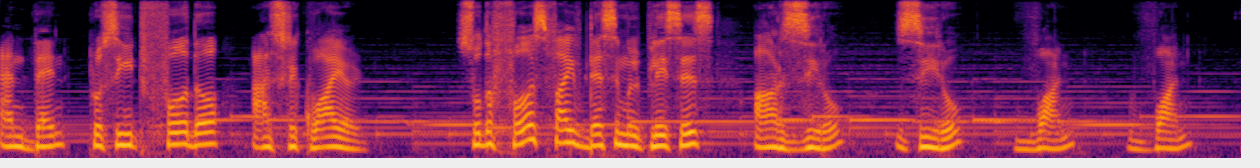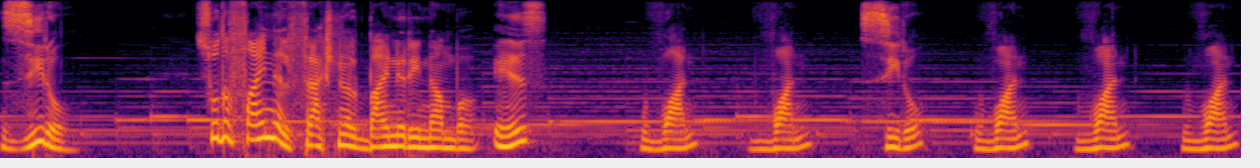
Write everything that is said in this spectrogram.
and then proceed further as required. So the first 5 decimal places are 0, 0, 1, 1, 0. So the final fractional binary number is 1, 1, 0, 1, 1, 1,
